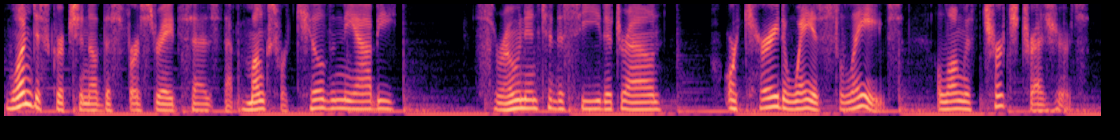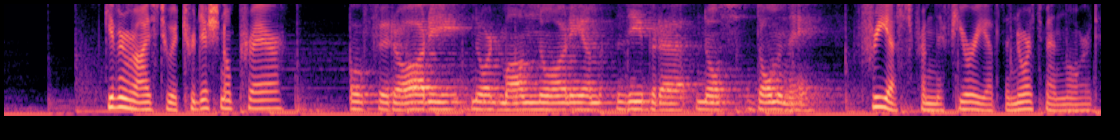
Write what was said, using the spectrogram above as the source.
One description of this first raid says that monks were killed in the abbey, thrown into the sea to drown, or carried away as slaves along with church treasures, giving rise to a traditional prayer O furore Nordmannorium libera nos domine, free us from the fury of the Northmen, Lord.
